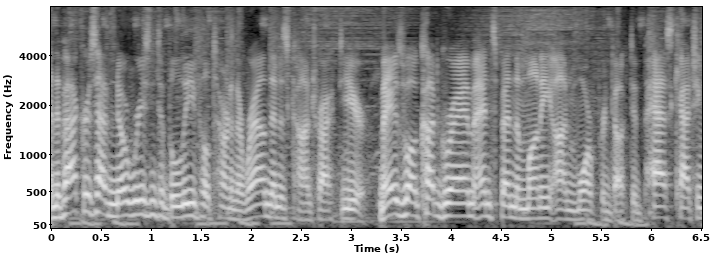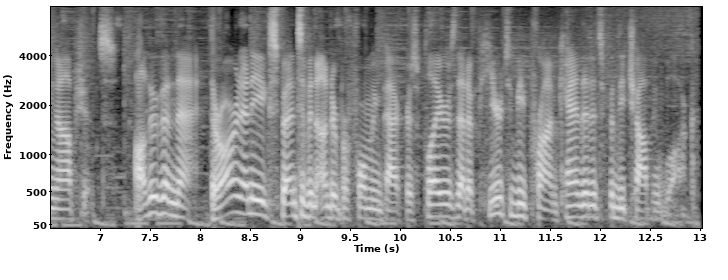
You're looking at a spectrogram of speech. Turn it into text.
and the Packers have no reason to believe he'll turn it around in his contract year. May as well cut Graham and spend the money on more productive pass catching options. Other than that, there aren't any expensive and underperforming Packers players that appear to be prime candidates for the chopping block.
